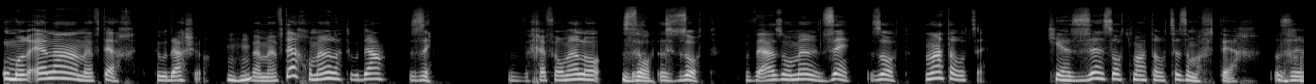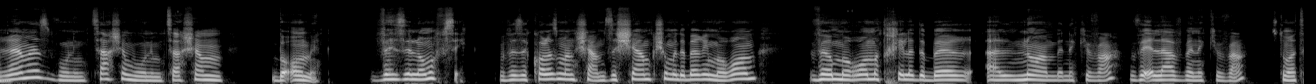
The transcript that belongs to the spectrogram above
הוא מראה למאבטח את התעודה שלו, מהמם. והמאבטח אומר לתעודה זה. וחפר אומר לו, זאת. זאת. ואז הוא אומר, זה, זאת, מה אתה רוצה? כי הזה, זאת, מה אתה רוצה, זה מפתח. זה נכון. רמז, והוא נמצא שם, והוא נמצא שם בעומק. וזה לא מפסיק, וזה כל הזמן שם. זה שם כשהוא מדבר עם מרום, ומרום מתחיל לדבר על נועם בנקבה, ואליו בנקבה. זאת אומרת,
